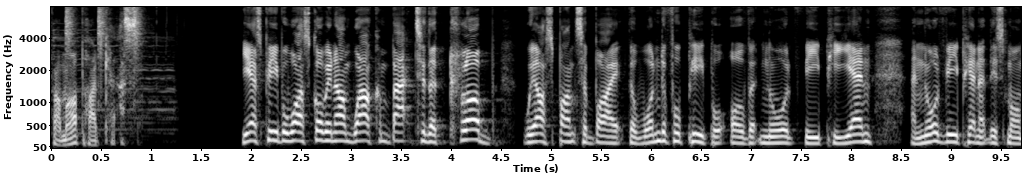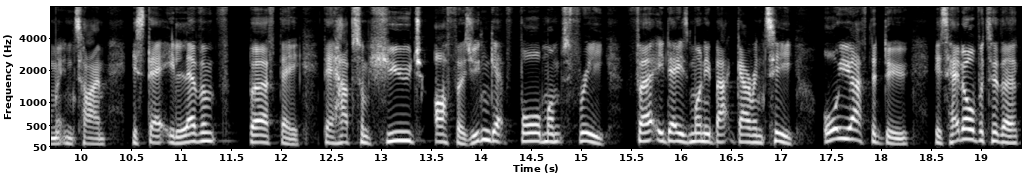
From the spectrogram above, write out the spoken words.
from our podcast. Yes, people, what's going on? Welcome back to the club. We are sponsored by the wonderful people over at NordVPN. And NordVPN at this moment in time is their 11th birthday. They have some huge offers. You can get four months free, 30 days money back guarantee. All you have to do is head over to the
